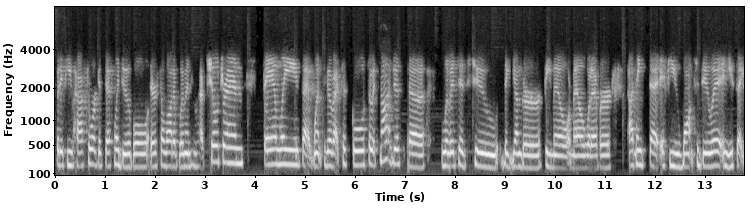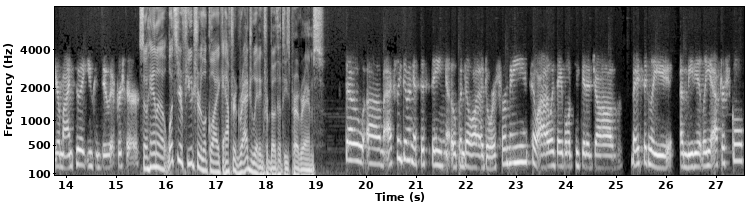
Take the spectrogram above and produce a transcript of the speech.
but if you have to work, it's definitely doable. There's a lot of women who have children, families that want to go back to school. So it's not just a limited to the younger female or male, whatever. I think that if you want to do it and you set your mind to it, you can do it for sure. So, Hannah, what's your future look like after graduating from both of these programs? So, um, actually, doing assisting opened a lot of doors for me. So, I was able to get a job basically immediately after school.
